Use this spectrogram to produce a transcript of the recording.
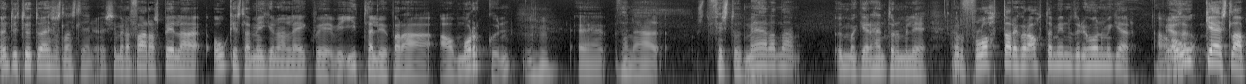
undir 21. landsliðinu sem er að fara að spila ógeðslega mikilvægan leik við, við Ítalju bara á morgun. Mhm. uh, þannig að fyrst út með hann um að gera hendunum í lið. Þú voru flottar ykkur 8 mínútur í honum í ger ógeðslega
